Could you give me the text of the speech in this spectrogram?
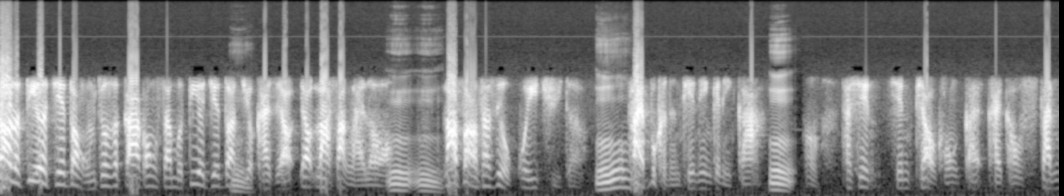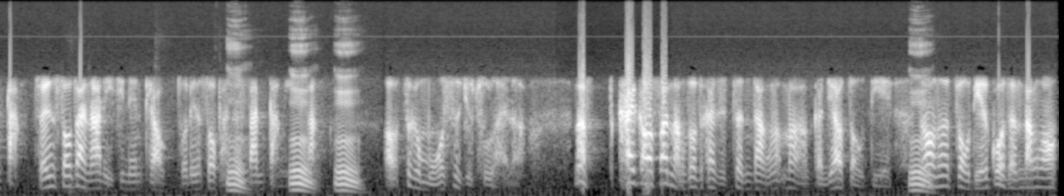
到了第二阶段，我们就是嘎空三步，第二阶段就开始要要拉上来了。嗯嗯。拉上来它是有规矩的，嗯，它也不可能天天跟你嘎，嗯哦，它先先跳空开开高三档。昨天收在哪里？今天跳，昨天收盘是三档以上，嗯，哦，这个模式就出来了。那开高三档之后就开始震荡，那那感觉要走跌，然后呢，走跌的过程当中，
